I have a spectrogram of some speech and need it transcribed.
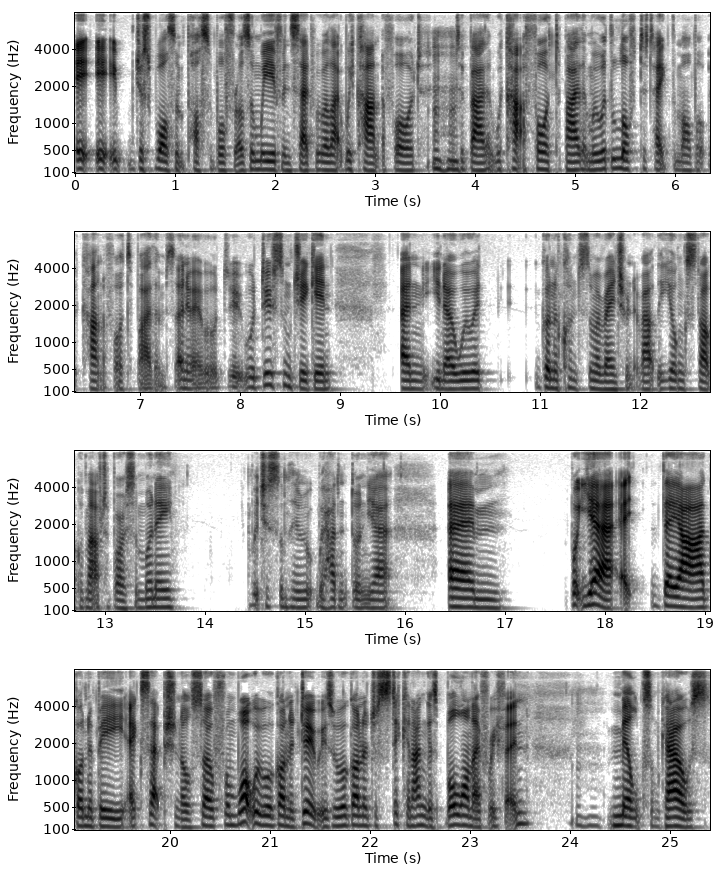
it, it, it just wasn't possible for us. And we even said, we were like, we can't afford mm-hmm. to buy them. We can't afford to buy them. We would love to take them all, but we can't afford to buy them. So anyway, we'll do, we'll do some jigging. And, you know, we were going to come to some arrangement about the young stock. We might have to borrow some money, which is something we hadn't done yet. Um, but yeah, it- they are going to be exceptional. So from what we were going to do is we were going to just stick an Angus bull on everything, milk some cows.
